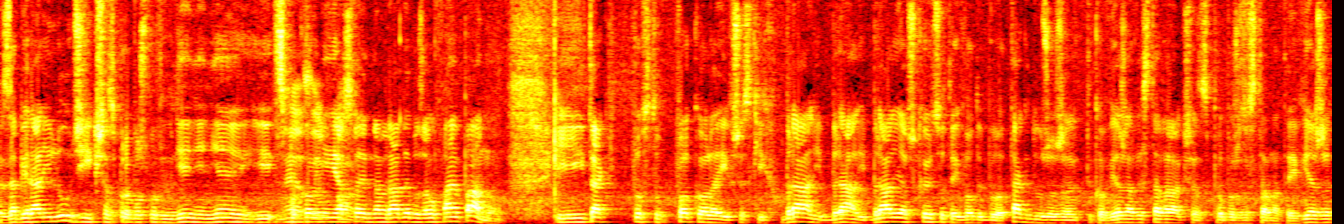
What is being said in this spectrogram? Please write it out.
e, zabierali ludzi, ksiądz proboszcz mówił nie, nie, nie i spokojnie ja zaufałem. sobie dam radę, bo zaufałem Panu. I tak po prostu po kolei wszystkich brali, brali, brali, aż w końcu tej wody było tak dużo, że tylko wieża wystawała, ksiądz proboszcz został na tej wieży,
